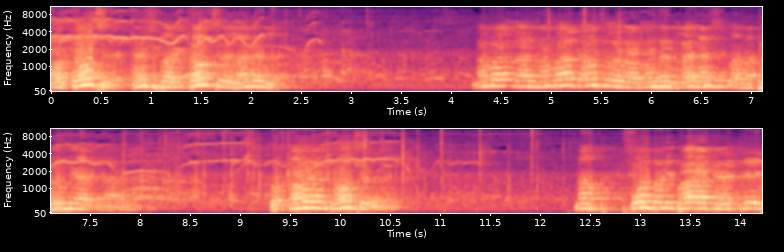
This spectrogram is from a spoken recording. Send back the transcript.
அவர் கவுன்சிலர் நினைச்சு பாருங்க கவுன்சிலர் லண்டன்ல. நம்ம நம்ம கவுன்சிலர் லண்டன்ல நினைச்சு பாருங்க பெருமையா இருக்கிறாங்க ஒரு தமிழன் கவுன்சிலர் நான் ஃபோன் பண்ணி பாராட்டின வெற்றி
